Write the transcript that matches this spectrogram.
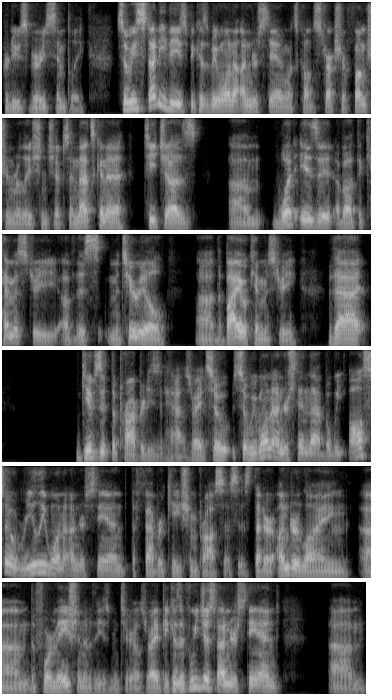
produced very simply. So we study these because we want to understand what's called structure-function relationships, and that's going to teach us um, what is it about the chemistry of this material, uh, the biochemistry, that gives it the properties it has, right? So, so we want to understand that, but we also really want to understand the fabrication processes that are underlying um, the formation of these materials, right? Because if we just understand, um,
